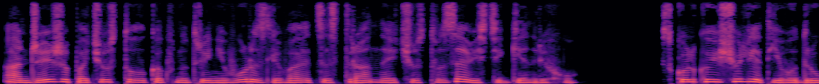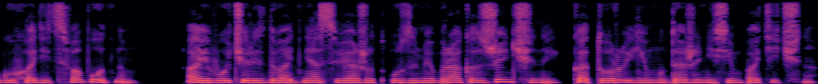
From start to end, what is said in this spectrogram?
Анджей же почувствовал, как внутри него разливается странное чувство зависти к Генриху. Сколько еще лет его другу ходить свободным? а его через два дня свяжут узами брака с женщиной, которая ему даже не симпатична.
